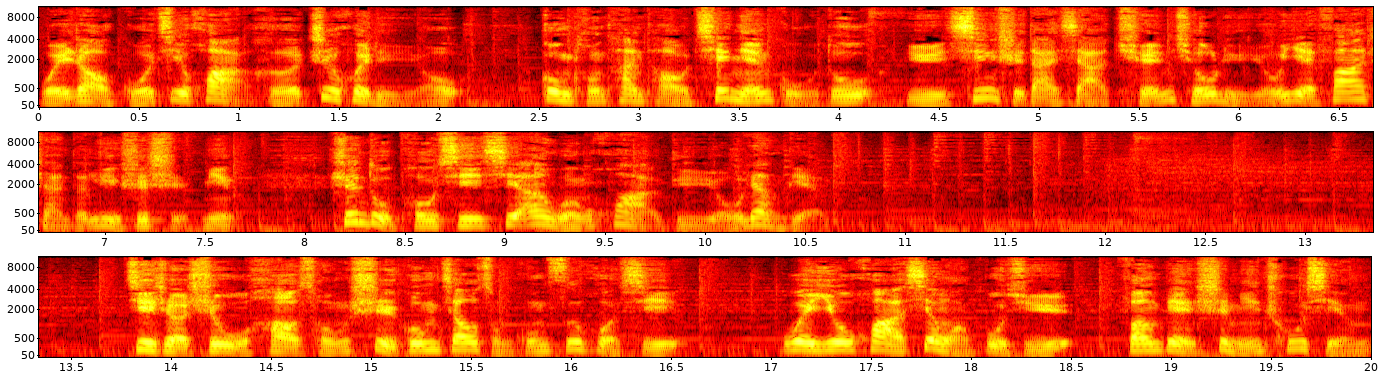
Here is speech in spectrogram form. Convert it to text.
围绕国际化和智慧旅游。共同探讨千年古都与新时代下全球旅游业发展的历史使命，深度剖析西安文化旅游亮点。记者十五号从市公交总公司获悉，为优化线网布局，方便市民出行，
